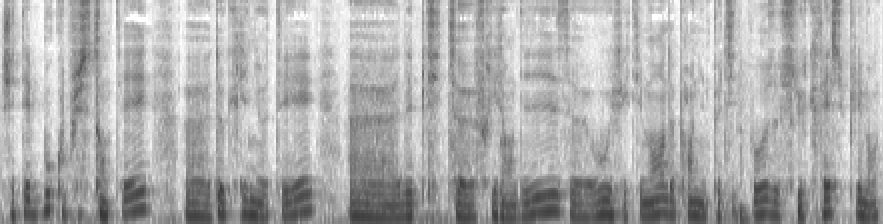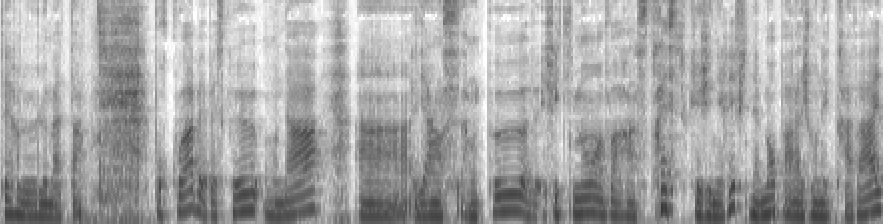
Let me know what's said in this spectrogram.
j'étais beaucoup plus tentée de grignoter des petites friandises ou effectivement de prendre une petite pause sucrée supplémentaire le, le matin. Pourquoi? Ben Parce que on a un, peut effectivement avoir un stress qui est généré finalement par la journée de travail,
